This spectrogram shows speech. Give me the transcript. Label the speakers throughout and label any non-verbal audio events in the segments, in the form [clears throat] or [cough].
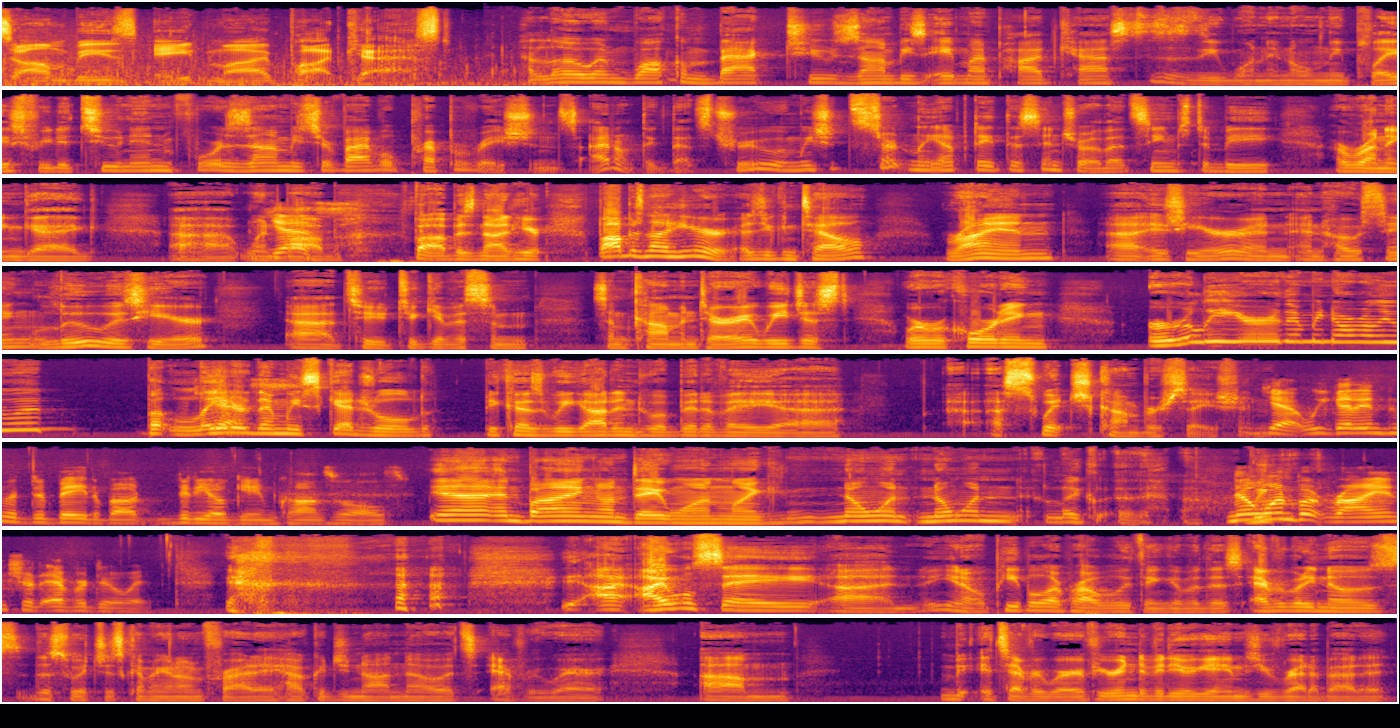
Speaker 1: Zombies Ate My Podcast.
Speaker 2: Hello and welcome back to Zombies Ate My Podcast. This is the one and only place for you to tune in for zombie survival preparations. I don't think that's true, and we should certainly update this intro. That seems to be a running gag uh, when
Speaker 3: Yes.
Speaker 2: Bob [laughs] Bob is not here. Bob is not here, as you can tell. Ryan uh, is here and, and hosting. Lou is here uh, to to give us some some commentary. We just we're recording earlier than we normally would, but later
Speaker 3: Yes.
Speaker 2: than we scheduled because we got into a bit of a uh, a switch conversation.
Speaker 3: Yeah, we got into a debate about video game consoles.
Speaker 2: Yeah, and buying on day one, like no one, no one, like uh,
Speaker 3: No
Speaker 2: we-
Speaker 3: one but Ryan should ever do it. [laughs]
Speaker 2: I, I will say, uh, you know, people are probably thinking about this. Everybody knows the Switch is coming out on Friday. How could you not know? It's everywhere. Um, it's everywhere. If you're into video games, you've read about it.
